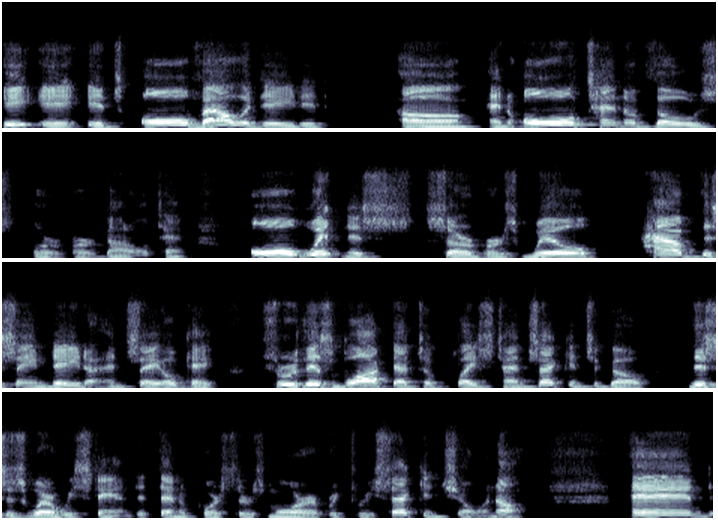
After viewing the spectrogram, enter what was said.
It, it, it's all validated, um, and all ten of those, or, or not all ten, all witness servers will have the same data and say, okay, through this block that took place 10 seconds ago, this is where we stand. And then, of course, there's more every three seconds showing up. And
